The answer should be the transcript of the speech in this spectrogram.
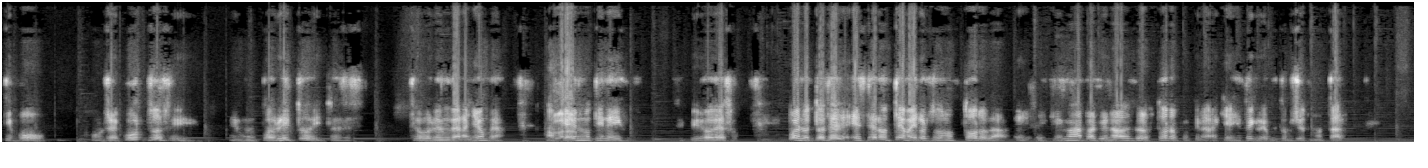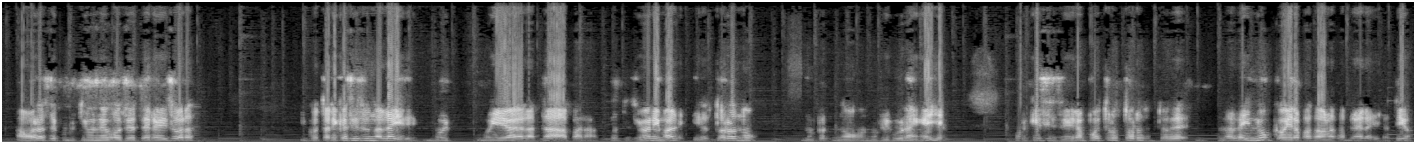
tipo con recursos y en un pueblito, y entonces se vuelve un garañón, ¿verdad? Aunque él no tiene hijos, se pidió de eso. Bueno, entonces este era un tema, y el otro son los toros, ¿verdad? El, que es más apasionado es de los toros, porque aquí hay gente que le gusta mucho matar. Ahora se convirtió en un negocio de televisoras. En Costa Rica se hizo una ley muy, muy adelantada para protección animal y los toros no, no, no, figuran en ella. Porque si se hubieran puesto los toros, entonces la ley nunca hubiera pasado en la Asamblea Legislativa.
